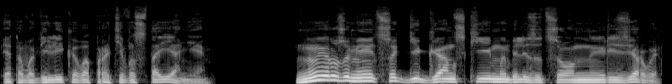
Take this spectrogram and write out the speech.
этого великого противостояния. Ну и, разумеется, гигантские мобилизационные резервы.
